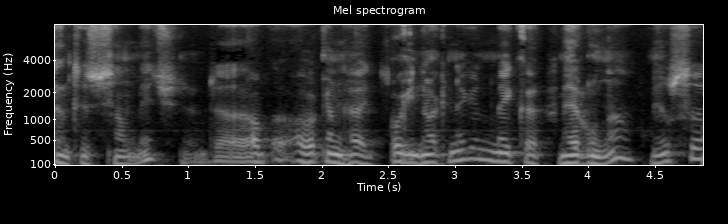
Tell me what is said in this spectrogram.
տնտեսության մեջ դա ակնհայտ օրինակներ են մեկը մերուն է մյուսը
